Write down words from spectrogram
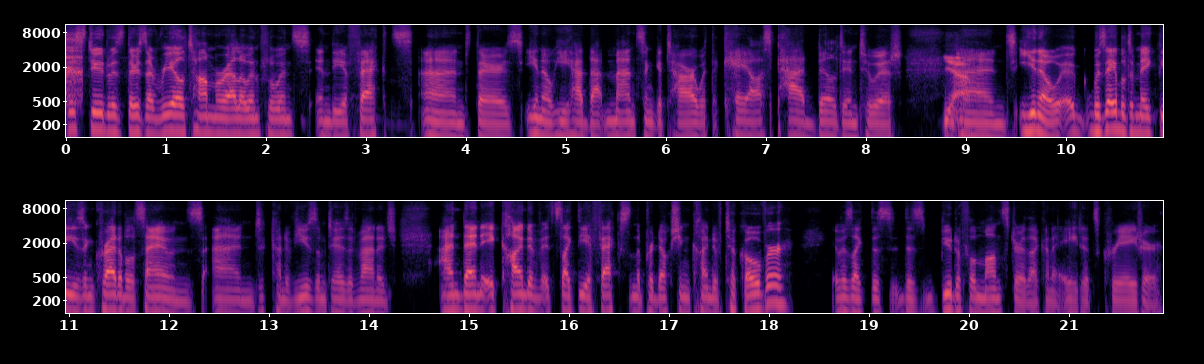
this dude was there's a real Tom Morello influence in the effects, and there's you know he had that Manson guitar with the Kaoss pad built into it, yeah. and you know uh, was able to make these incredible sounds and kind of use them to his advantage, and then it kind of it's like the effects and the production kind of took over. It was like this this beautiful monster that kind of ate its creator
